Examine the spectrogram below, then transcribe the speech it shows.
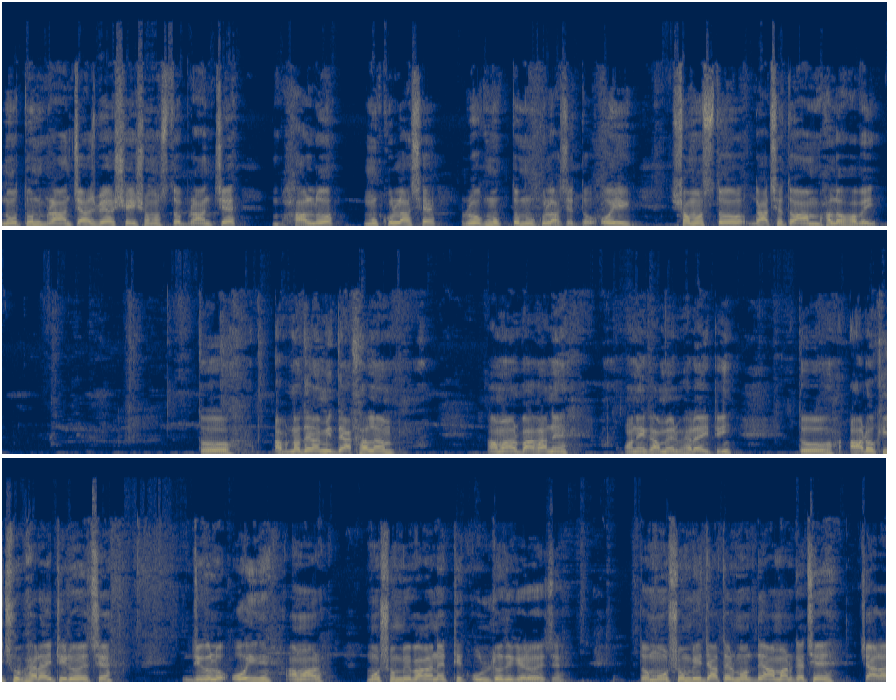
নতুন ব্রাঞ্চ আসবে, সেই সমস্ত ব্রাঞ্চে ভালো মুকুল আসে, রোগমুক্ত মুকুল আসে। তো ওই সমস্ত গাছে তো আম ভালো হবেই। তো আপনাদের আমি দেখালাম আমার বাগানে অনেক আমের ভ্যারাইটি তো আরও কিছু ভ্যারাইটি রয়েছে। যেগুলো ওই আমার মৌসুম্বি বাগানের ঠিক উল্টো দিকে রয়েছে। তো মৌসুম্বি জাতের মধ্যে আমার কাছে চারা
